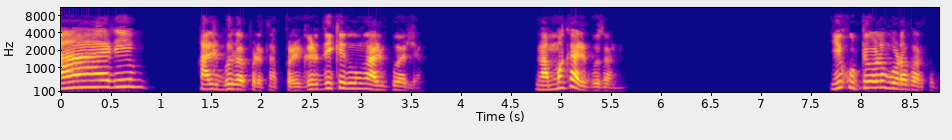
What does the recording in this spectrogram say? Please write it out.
ആരെയും അത്ഭുതപ്പെടുത്തുന്ന പ്രകൃതിക്ക് തോന്നുന്ന അത്ഭുതമല്ല. നമുക്ക് അത്ഭുതമാണ്. ഈ കുട്ടികളും കൂടെ പറക്കും.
